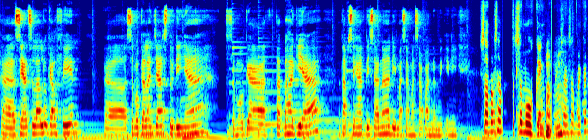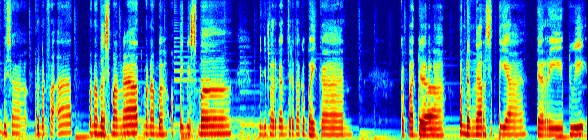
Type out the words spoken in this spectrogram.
uh, sehat selalu Calvin. Uh, semoga lancar studinya, semoga tetap bahagia, tetap sehat di sana di masa-masa pandemik ini. Sama-sama semoga apa yang saya sampaikan bisa bermanfaat, menambah semangat, menambah optimisme, menyebarkan cerita kebaikan kepada pendengar setia dari Dwi.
